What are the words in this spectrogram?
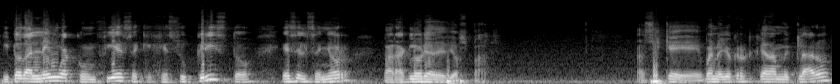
y toda lengua confiese que Jesucristo es el Señor para gloria de Dios Padre. Así que, bueno, yo creo que queda muy claro.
